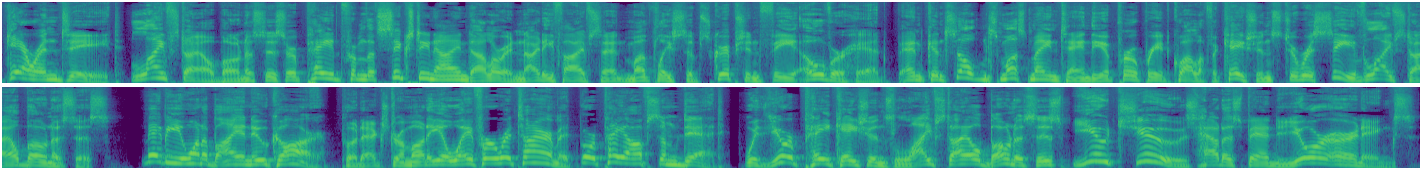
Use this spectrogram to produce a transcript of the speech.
guaranteed. Lifestyle bonuses are paid from the $69.95 monthly subscription fee overhead, and consultants must maintain the appropriate qualifications to receive lifestyle bonuses. Maybe you want to buy a new car, put extra money away for retirement, or pay off some debt. With your Paycation's lifestyle bonuses, you choose how to spend your earnings.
